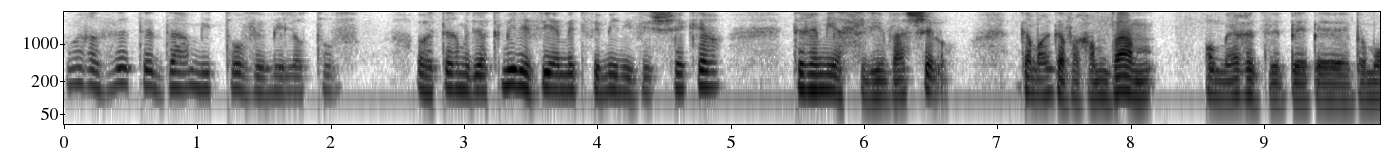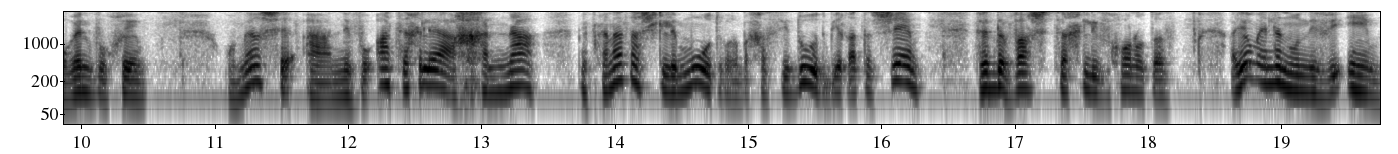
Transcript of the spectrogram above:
הוא אומר, אז זה תדע מי טוב ומי לא טוב. או יותר מדויק, מי נביא אמת ומי נביא שקר, תראה מי הסביבה שלו. גם אגב, הרמב"ם אומר את זה במורה נבוכים. הוא אומר שהנבואה צריך להכנה מבחינת השלמות, בחסידות, בירת השם, זה דבר שצריך לבחון אותו. אז היום אין לנו נביאים,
